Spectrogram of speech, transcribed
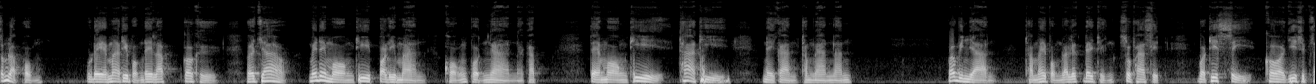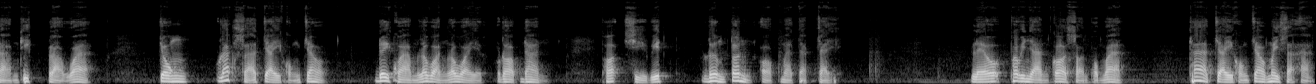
สำหรับผมเรมาที่ผมได้รับก็คือ พระเจ้าไม่ได้มองที่ปริมาณของผลงานนะครับ แต่มองที่ท่าทีในการทำงานนั้น พระวิญญาณทำให้ผมระลึกได้ถึงสุภาษิตบทที่ 4 ข้อ 23 ที่กล่าวว่า จง รักษาใจของเจ้า ด้วยความระวังระวัยรอบด้าน เพราะชีวิตเริ่มต้นออกมาจากใจ แล้วพระวิญญาณก็สอนผมว่า ถ้าใจของเจ้าไม่สะอาด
